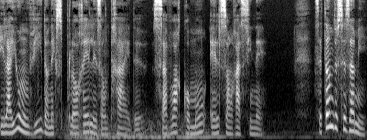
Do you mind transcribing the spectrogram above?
il a eu envie d'en explorer les entrailles, de savoir comment elle s'enracinait. C'est un de ses amis,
